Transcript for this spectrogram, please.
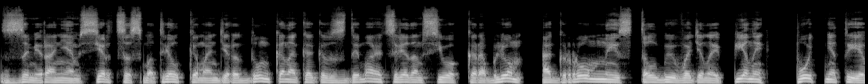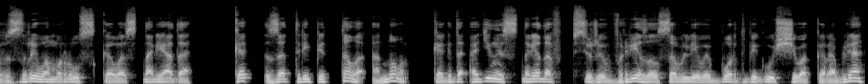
С замиранием сердца смотрел командир Дункана, как вздымаются рядом с его кораблем огромные столбы водяной пены, поднятые взрывом русского снаряда. Как затрепетало оно, когда один из снарядов все же врезался в левый борт бегущего корабля,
